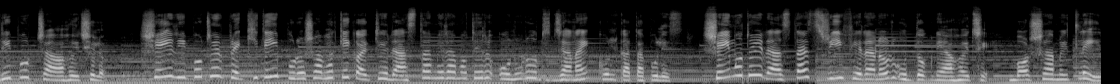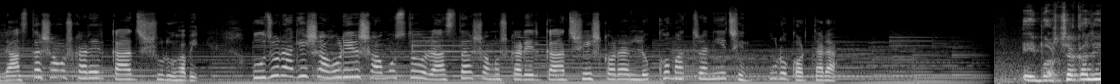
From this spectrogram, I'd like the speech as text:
রিপোর্ট চাওয়া হয়েছিল। সেই রিপোর্টের প্রেক্ষিতেই পুরসভাকে কয়েকটি রাস্তা মেরামতের অনুরোধ জানায় কলকাতা পুলিশ। সেই মতোই রাস্তার শ্রী ফেরানোর উদ্যোগ নেওয়া হয়েছে। বর্ষা মিটলেই রাস্তা সংস্কারের কাজ শুরু হবে। পুজোর আগে শহরের সমস্ত রাস্তা সংস্কারের কাজ শেষ করার লক্ষ্যমাত্রা নিয়েছেন পুরকর্তারা। এই বর্ষাকালে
